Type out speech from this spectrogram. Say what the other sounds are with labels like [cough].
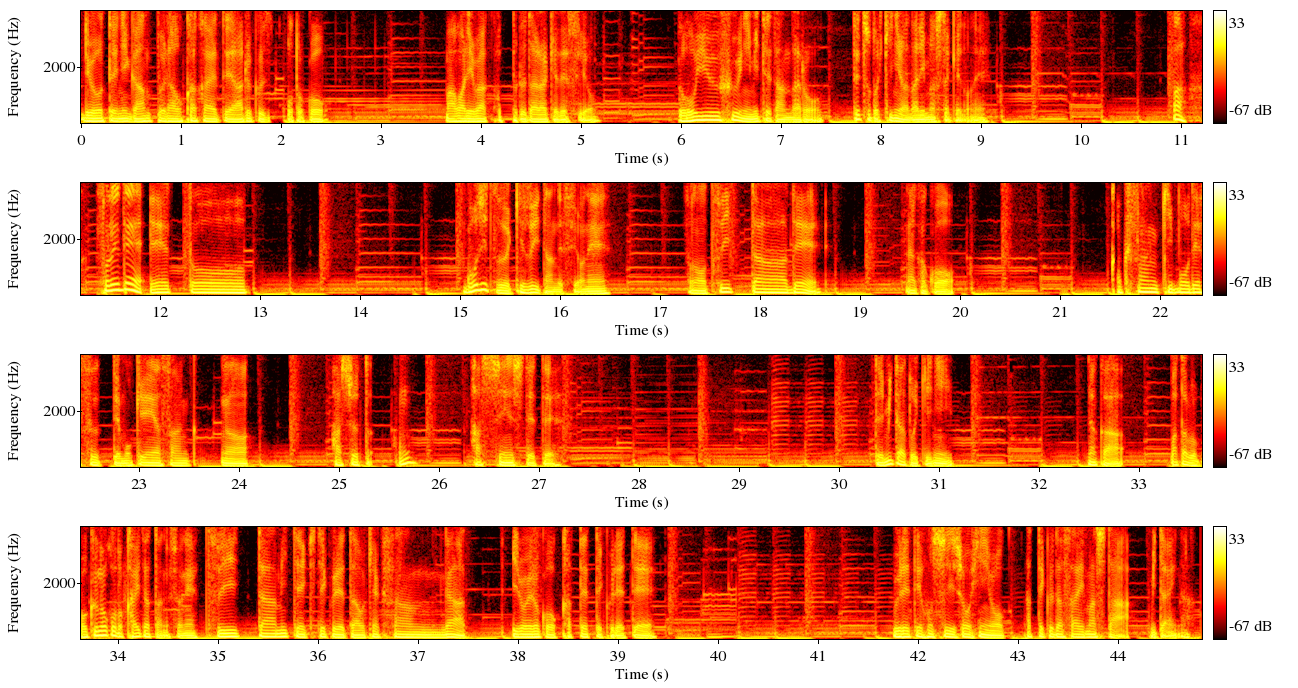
両手にガンプラを抱えて歩く男、周りはカップルだらけですよ。どういう風に見てたんだろうってちょっと気にはなりましたけどね。あ、それで、えー、っと、後日気づいたんですよね。そのツイッターで、なんかこう、拡散希望ですって模型屋さんがハッシュタん？発信してて。で見た時になんかまあ多分僕のこと書いてあったんですよね。ツイッター見て来てくれたお客さんがいろいろこう買ってってくれて売れてほしい商品を買ってくださいましたみたいな。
